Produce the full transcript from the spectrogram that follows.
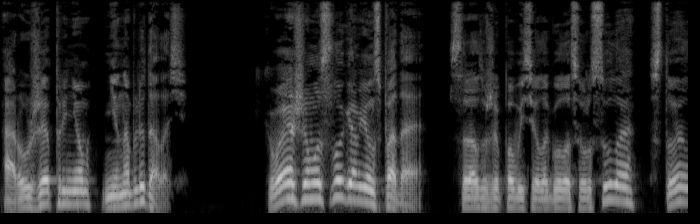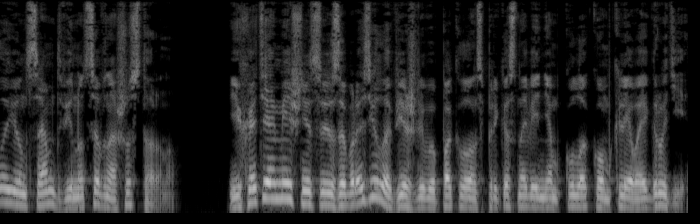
Оружия при нем не наблюдалось. «К вашим услугам, юнспада!» Сразу же повысила голос Урсула, стоило юнцам двинуться в нашу сторону. И хотя мечница изобразила вежливый поклон с прикосновением кулаком к левой груди,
